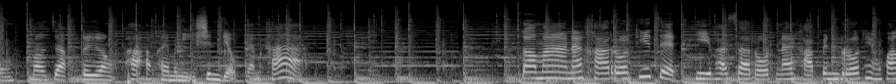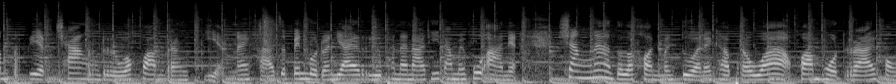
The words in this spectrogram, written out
งมาจากเรื่องพระอภัยมณีเช่นเดียวกันค่ะ ต่อมานะคะรถที่ 7 พีพัสรถนะคะ เป็นรถแห่งความเกลียดชังหรือว่าความรังเกียจนะคะ จะเป็นบทบรรยายหรือพรรณนาที่ทำให้ผู้อ่านเนี่ยชังหน้าตัวละครบางตัวนะคะ เพราะว่าความโหดร้ายของ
